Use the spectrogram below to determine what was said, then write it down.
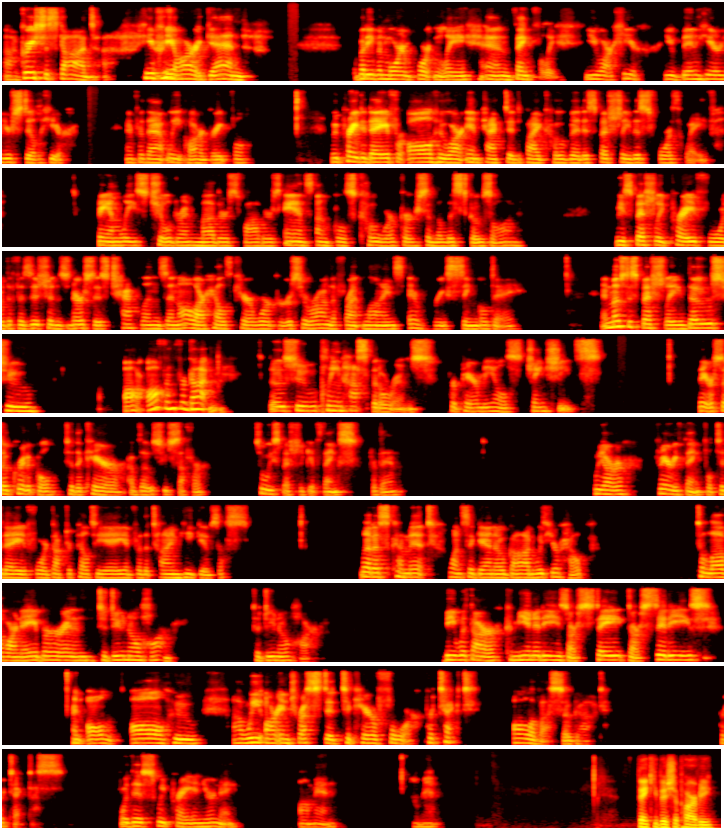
Uh, gracious God, here we are again. But even more importantly and thankfully, you are here. You've been here, you're still here. And for that, we are grateful. We pray today for all who are impacted by COVID, especially this fourth wave families, children, mothers, fathers, aunts, uncles, co workers, and the list goes on. We especially pray for the physicians, nurses, chaplains, and all our healthcare workers who are on the front lines every single day. And most especially those who are often forgotten those who clean hospital rooms, prepare meals, change sheets. They are so critical to the care of those who suffer. So we especially give thanks for them. We are very thankful today for Dr. Peltier and for the time he gives us. Let us commit once again, O oh God, with your help, to love our neighbor and to do no harm, to do no harm. Be with our communities, our state, our cities, and all, all who uh, we are entrusted to care for. Protect all of us, O oh God. Protect us. For this we pray in your name. Amen. Amen. Thank you, Bishop Harvey.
